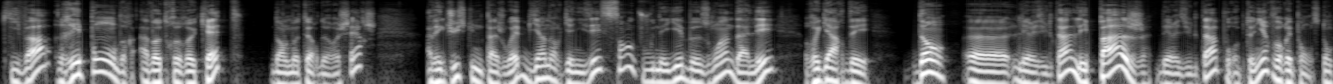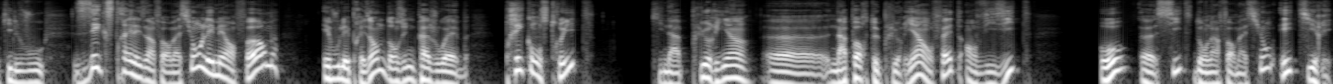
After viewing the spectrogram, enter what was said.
qui va répondre à votre requête dans le moteur de recherche avec juste une page web bien organisée sans que vous n'ayez besoin d'aller regarder dans euh, les résultats, les pages des résultats pour obtenir vos réponses. Donc il vous extrait les informations, les met en forme et vous les présente dans une page web préconstruite qui n'a plus rien, euh, n'apporte plus rien en fait en visite au euh, site dont l'information est tirée.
